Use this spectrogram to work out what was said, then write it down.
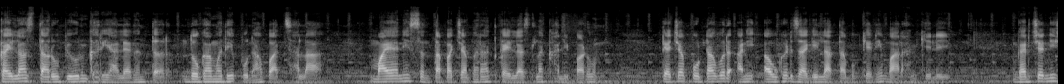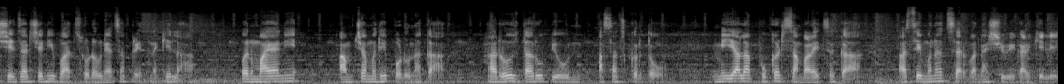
कैलास दारू पिऊन घरी आल्यानंतर दोघांमध्ये पुन्हा वाद झाला. मायाने संतापाच्या भरात कैलासला खाली पाडून त्याच्या पोटावर आणि अवघड जागी लाताबुक्याने मारहाण केली. घरच्यांनी शेजारच्यांनी वाद सोडवण्याचा प्रयत्न केला पण मायाने आमच्यामध्ये पडू नका. हा रोज दारू पिऊन असाच करतो. मी याला फुकट सांभाळायचं का असे म्हणत सर्वांना शिवीगाळ केली.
